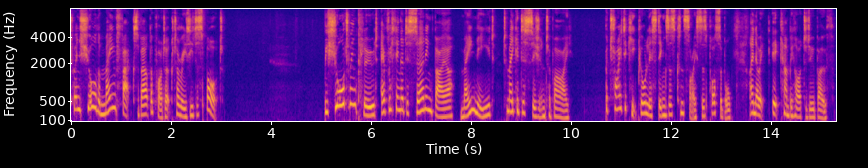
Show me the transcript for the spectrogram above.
to ensure the main facts about the product are easy to spot. Be sure to include everything a discerning buyer may need to make a decision to buy. But try to keep your listings as concise as possible. I know it, it can be hard to do both.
